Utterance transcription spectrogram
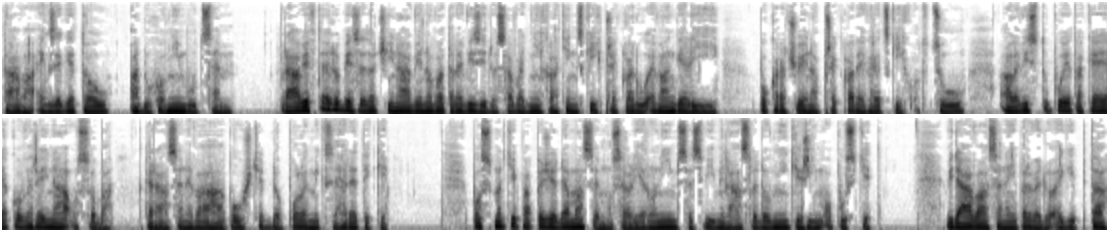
stává exegetou a duchovním vůdcem. Právě v té době se začíná věnovat revizi dosavadních latinských překladů evangelií, pokračuje na překladech řeckých otců, ale vystupuje také jako veřejná osoba, která se neváhá pouštět do polemik s heretiky – po smrti papeže Damase musel Jeroným se svými následovníky Řím opustit. Vydává se nejprve do Egypta,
